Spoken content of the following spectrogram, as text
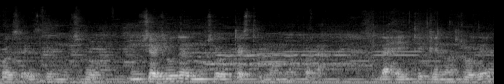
pues es de mucho, mucha ayuda y mucho testimonio para la gente que nos rodea.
